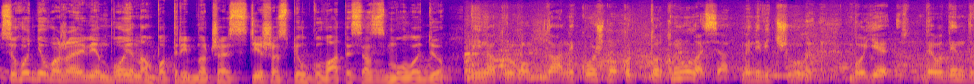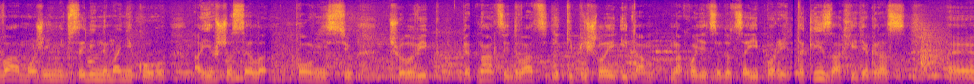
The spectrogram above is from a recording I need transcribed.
Сьогодні вважає він, воїнам потрібно частіше спілкуватися з молоддю. Війна кругом. Да, не кожного торкнулася, ми не відчули. Бо є де один-два, може і ні в селі нема нікого. А є що села повністю чоловік 15-20, які пішли і там знаходяться до цієї пори. Такий захід якраз е,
